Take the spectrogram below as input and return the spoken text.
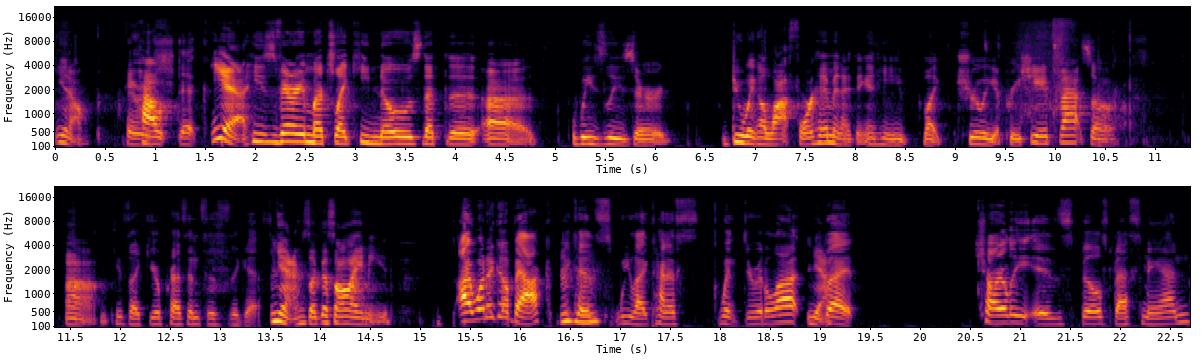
you know, Harry's how- shtick. yeah, he's very much like he knows that the uh, Weasleys are doing a lot for him, and I think, and he like truly appreciates that. So, um, He's like, your presence is the gift. yeah, he's like, that's all I need. I want to go back because we like kind of went through it a lot. Mm-hmm. Yeah. But Charlie is Bill's best man.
